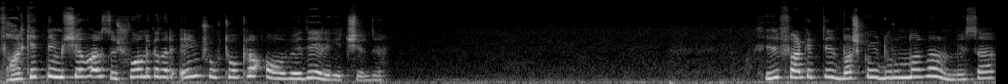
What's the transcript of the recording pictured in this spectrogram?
Fark ettiğim bir şey varsa şu ana kadar en çok toprağı ABD ele geçirdi. Sizin fark ettiğiniz başka bir durumlar var mı? Mesela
